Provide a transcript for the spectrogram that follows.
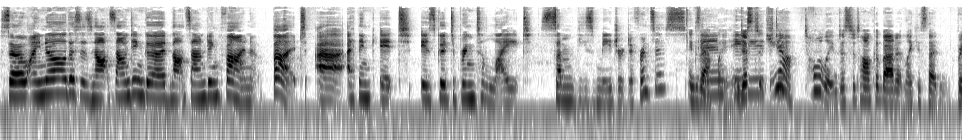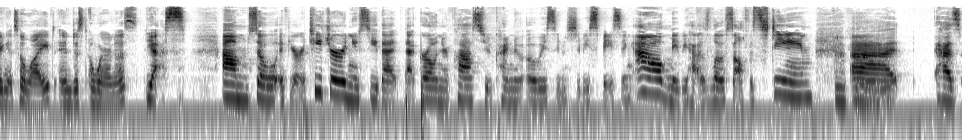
So I know this is not sounding good, not sounding fun, but uh, I think it is good to bring to light some of these major differences. Exactly. Just to, yeah, totally. Just to talk about it, like you said, bring it to light and just awareness. Yes. Um, so if you're a teacher and you see that that girl in your class who kind of always seems to be spacing out, maybe has low self esteem, uh, has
